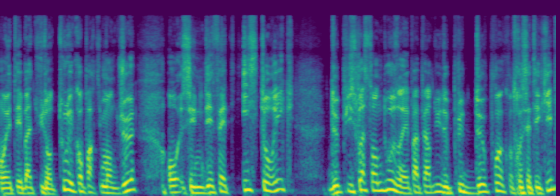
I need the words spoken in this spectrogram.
On a été battus dans tous les compartiments de jeu. C'est une défaite historique. Depuis 72, on n'avait pas perdu de plus de deux points contre cette équipe.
